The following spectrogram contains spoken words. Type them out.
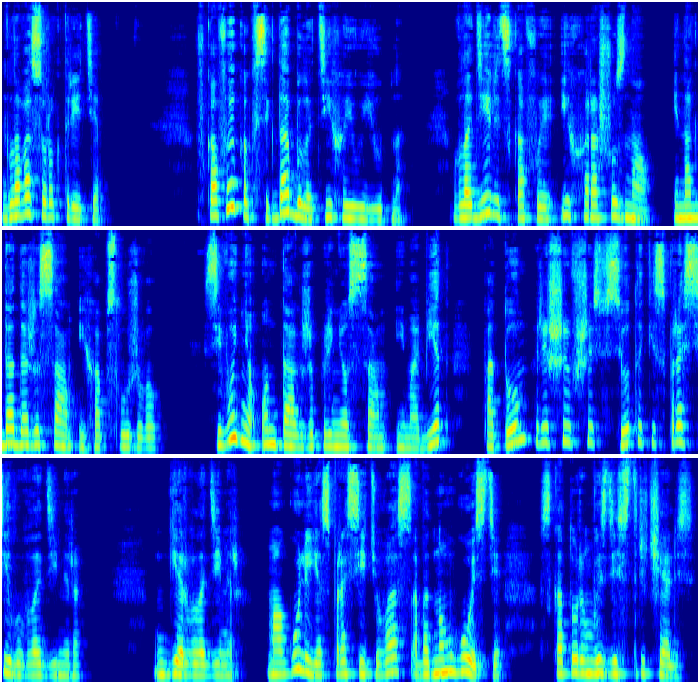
Глава 43. В кафе, как всегда, было тихо и уютно. Владелец кафе их хорошо знал, иногда даже сам их обслуживал. Сегодня он также принес сам им обед, потом, решившись, все-таки спросил у Владимира. «Гер Владимир, могу ли я спросить у вас об одном госте, с которым вы здесь встречались?»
